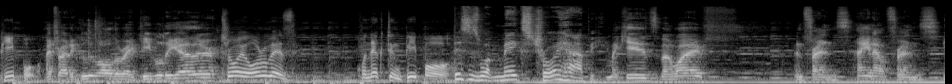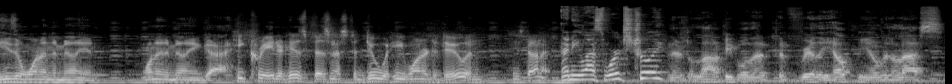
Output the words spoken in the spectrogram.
people. I try to glue all the right people together. Troy always connecting people. This is what makes Troy happy. My kids, my wife, and friends. Hanging out with friends. He's a one in a million, one in a million guy. He created his business to do what he wanted to do, and he's done it. Any last words, Troy? There's a lot of people that have really helped me over the last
